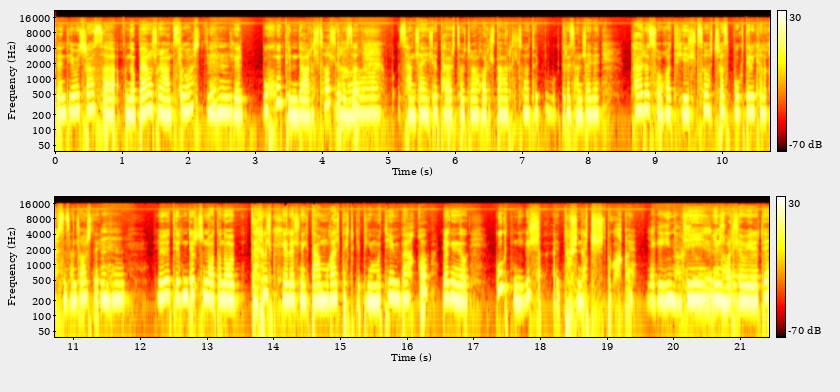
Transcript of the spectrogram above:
Тэгээд тийм учраас нөө байгууллагын онцлог шүү дээ. Тэгэхээр бүх хүн тэрэндээ оролцоол ерөөсөө саналаа хэлээ тойр сууж байгаа хуралдаа оролцоод бүгдээрээ саналаа тойроо суугаад хилцсэн учраас бүгдээрийн гарсан санал байгаа шүү дээ. Тэгээ тэрэн дээр чинь одоо нөгөө захирал гэхээр л нэг дамгаалдагч гэдэг юм уу тийм байхгүй. Яг нэг бүгд нэг л төвшөнд очичдаг байхгүй. Яг энэ хурлын үеэр энэ хурлын үеэр тий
